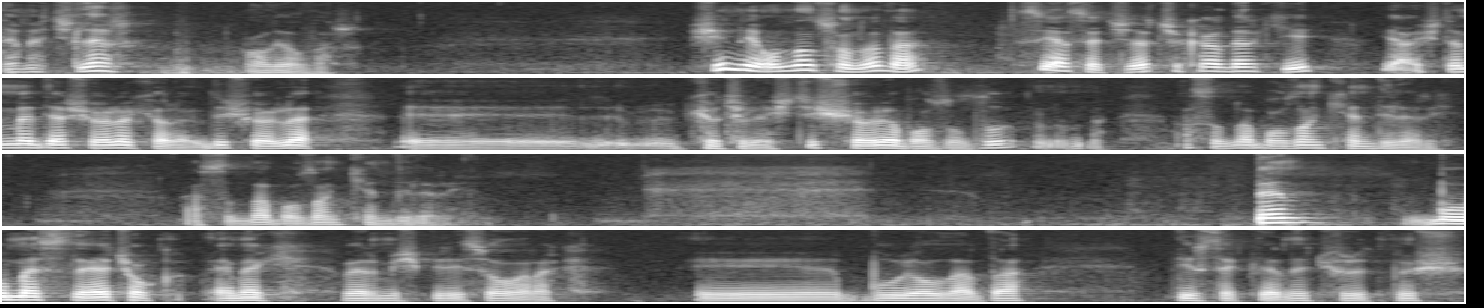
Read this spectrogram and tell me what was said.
demeçler alıyorlar. Şimdi ondan sonra da siyasetçiler çıkar der ki ya işte medya şöyle köreldi, şöyle e, kötüleşti, şöyle bozuldu. Aslında bozan kendileri. Aslında bozan kendileri. Ben bu mesleğe çok emek vermiş birisi olarak e, bu yollarda dirseklerini çürütmüş,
